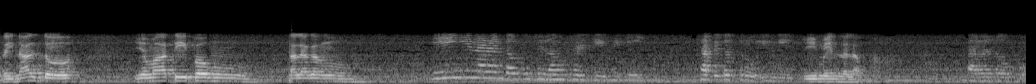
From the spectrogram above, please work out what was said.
Reynaldo, yung mga tipong talagang Hihingi na lang daw po silang certificate. Sabi ko through email. email na lang. Para daw po.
